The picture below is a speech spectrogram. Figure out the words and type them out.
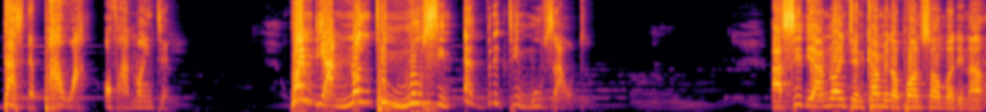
That's the power of anointing. When the anointing moves in, everything moves out. I see the anointing coming upon somebody now.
